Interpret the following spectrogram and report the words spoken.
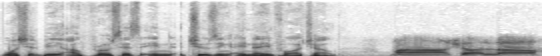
What should be our process in choosing a name for our child? MashaAllah.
